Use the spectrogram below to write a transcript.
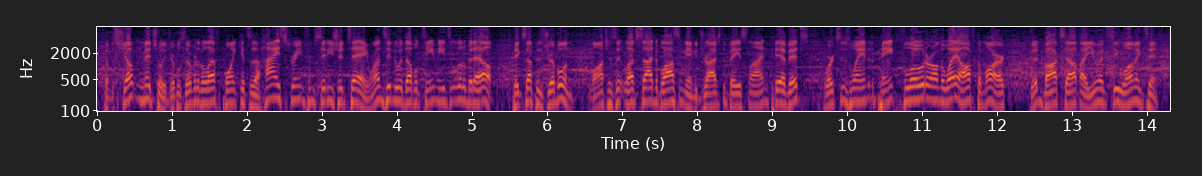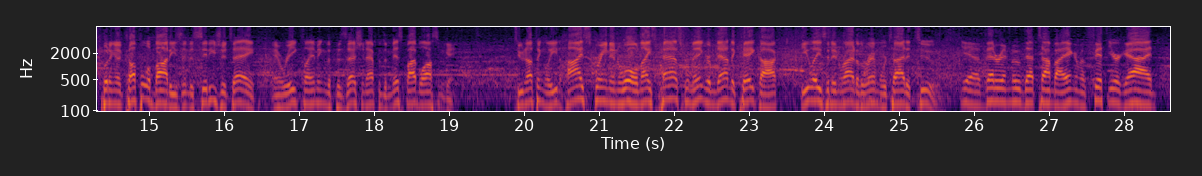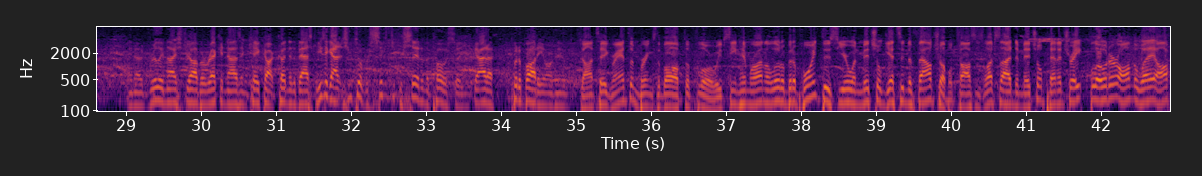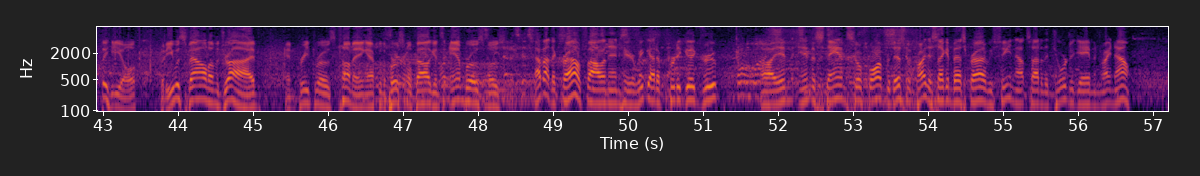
Comes Shelton Mitchell. He dribbles over to the left point, gets a high screen from Sidy Djitte. Runs into a double team, needs a little bit of help. Picks up his dribble and launches it left side to Blossomgame. He drives the baseline, pivots, works his way into the paint. Floater on the way off the mark. Good box out by UNC Wilmington. Putting a couple of bodies into Sidy Djitte and reclaiming the possession after the miss by Blossomgame. 2 0 lead. High screen and roll. Nice pass from Ingram down to Cacok. He lays it in right of the rim. We're tied at two. Yeah, veteran move that time by Ingram, a fifth year guy and a really nice job of recognizing Cacok cutting to the basket. He's a guy that shoots over 60% in the post, so you've got to put a body on him. Donte Grantham brings the ball up the floor. We've seen him run a little bit of point this year when Mitchell gets into foul trouble. Tosses left side to Mitchell, penetrate floater on the way off the heel, but he was fouled on the drive. And free throws coming after the personal foul against Ambrose Moses. How about the crowd filing in here? We got a pretty good group uh, in in the stands so far for this one. Probably the second best crowd we've seen outside of the Georgia game. And right now,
